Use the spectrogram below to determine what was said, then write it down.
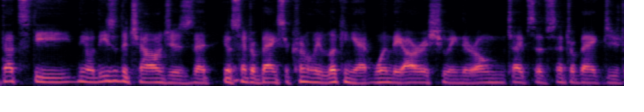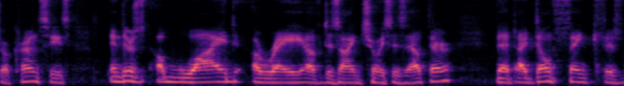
That's the, you know, these are the challenges that, you know, central banks are currently looking at when they are issuing their own types of central bank digital currencies. And there's a wide array of design choices out there that I don't think there's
